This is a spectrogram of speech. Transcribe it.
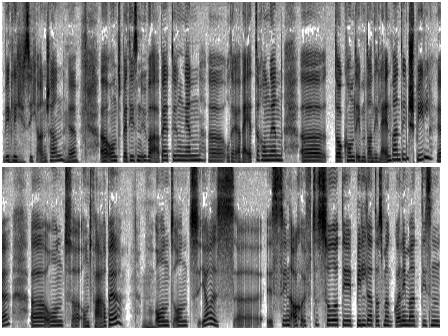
wirklich mhm. sich anschauen. Mhm. Ja. Äh, und bei diesen Überarbeitungen äh, oder Erweiterungen, äh, da kommt eben dann die Leinwand ins Spiel ja, äh, und, äh, und Farbe. Mhm. Und, und ja, es, äh, es sind auch öfters so die Bilder, dass man gar nicht mehr diesen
